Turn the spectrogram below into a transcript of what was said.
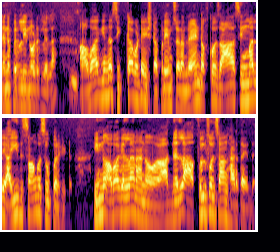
ನೆನಪಿರಲಿ ನೋಡಿರಲಿಲ್ಲ. ಅವಾಗಿಂದ ಸಿಕ್ಕಾಬಟ್ಟೆ ಇಷ್ಟ ಪ್ರೇಮ್ ಸರ್ ಅಂದರೆ. ಆ್ಯಂಡ್ ಅಫ್ಕೋರ್ಸ್ ಆ ಸಿನಿಮಾಲಿ ಐದು ಸಾಂಗು ಸೂಪರ್ ಹಿಟ್ ಇನ್ನು ಅವಾಗೆಲ್ಲ ನಾನು ಅದನ್ನೆಲ್ಲ ಫುಲ್ ಫುಲ್ ಸಾಂಗ್ ಹಾಡ್ತಾ ಇದ್ದೆ.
